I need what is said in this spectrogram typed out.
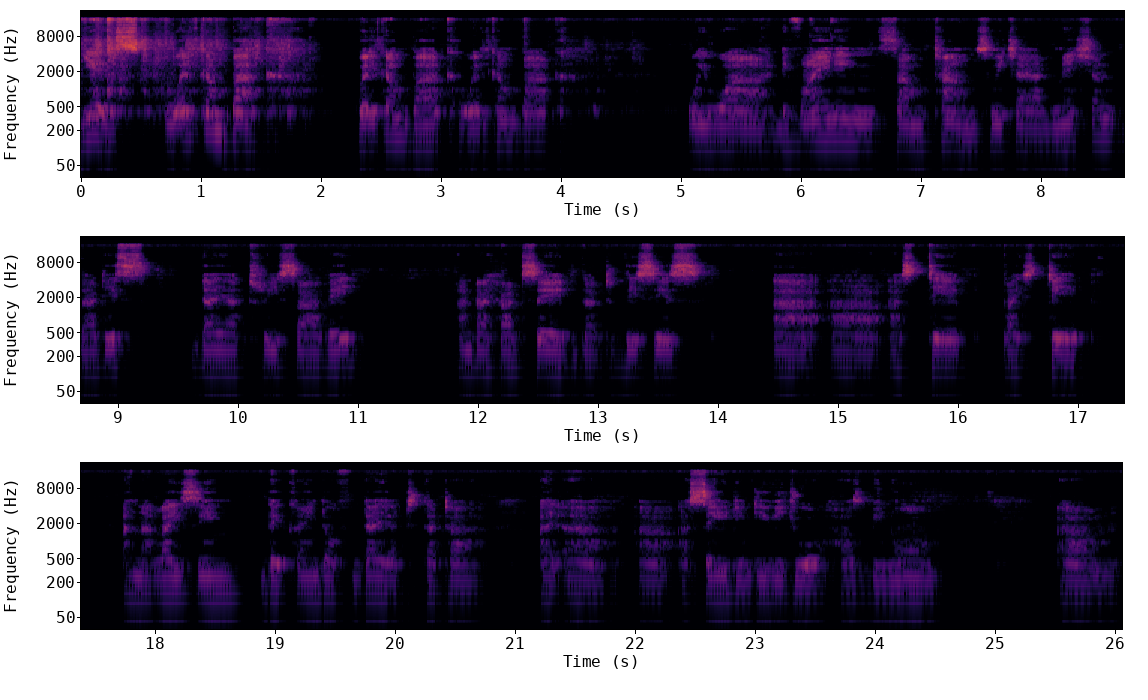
Yes, welcome back. Welcome back. Welcome back. We were defining some terms which I had mentioned that is dietary survey and I had said that this is a, a, a step by step analyzing the kind of diet that a, a, a, a said individual has been on. Um,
